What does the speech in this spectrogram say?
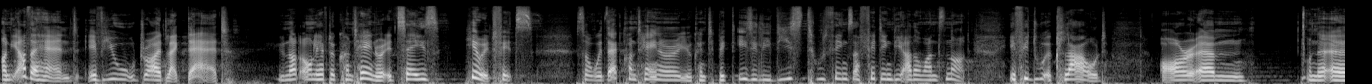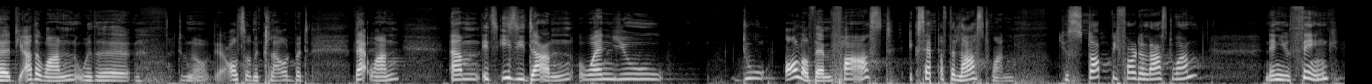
on the other hand, if you draw it like that, you not only have the container, it says, here it fits. So with that container, you can depict easily these two things are fitting, the other one's not. If you do a cloud, or um, uh, the other one with a, I don't know, also in the cloud, but that one, um, it's easy done when you do all of them fast, except of the last one. You stop before the last one, and then you think,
